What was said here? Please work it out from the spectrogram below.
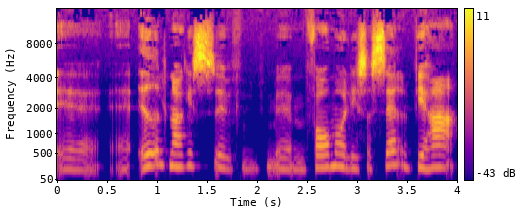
øh, er ædelt nok i, øh, øh, formål i sig selv. Vi har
